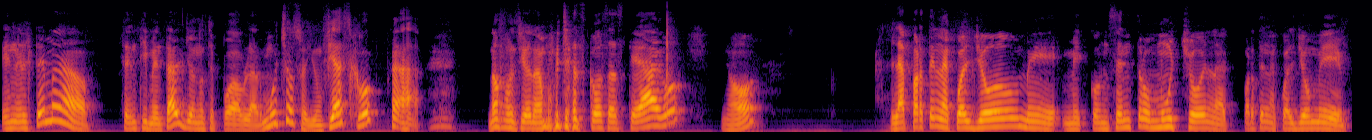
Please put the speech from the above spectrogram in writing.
En el tema sentimental yo no te puedo hablar mucho, soy un fiasco, no funcionan muchas cosas que hago, ¿no? la parte en la cual yo me, concentro mucho, en la parte en la cual yo me,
